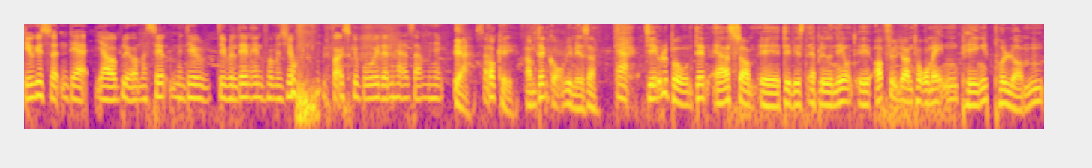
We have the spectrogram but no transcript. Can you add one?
det er jo ikke sådan der, jeg oplever mig selv, men det er jo det er vel den information, folk skal bruge i den her sammenhæng. Ja, Så. okay. Om den går vi med sig. Ja. Djævlebogen, den er, som øh, det vist er blevet nævnt, øh, opfølgeren på romanen Penge på lommen.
